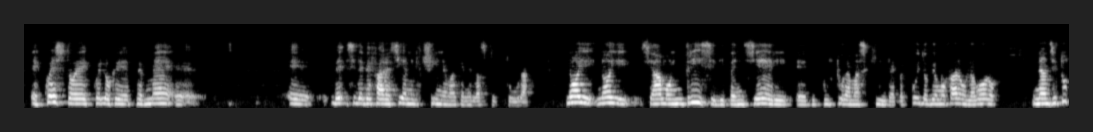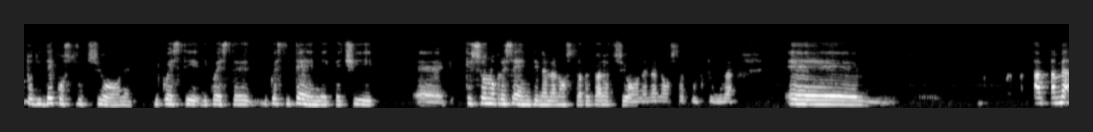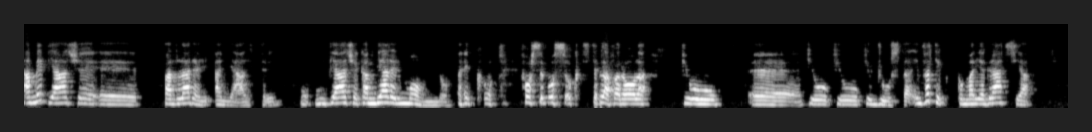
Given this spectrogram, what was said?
E questo è quello che per me è, è, si deve fare sia nel cinema che nella scrittura. Noi, noi, siamo intrisi di pensieri e di cultura maschile, per cui dobbiamo fare un lavoro innanzitutto di decostruzione di questi, di queste, di questi temi che ci, eh, che sono presenti nella nostra preparazione, nella nostra cultura. Eh, a, a, me, a, me, piace eh, parlare agli altri, mi piace cambiare il mondo, ecco, forse posso, questa è la parola più, eh, più, più, più giusta. Infatti con Maria Grazia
